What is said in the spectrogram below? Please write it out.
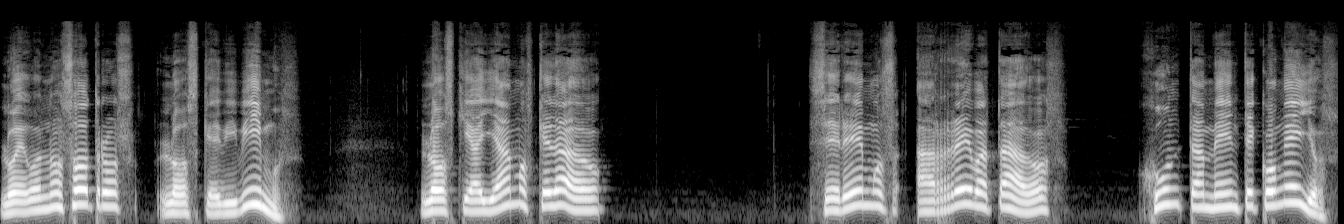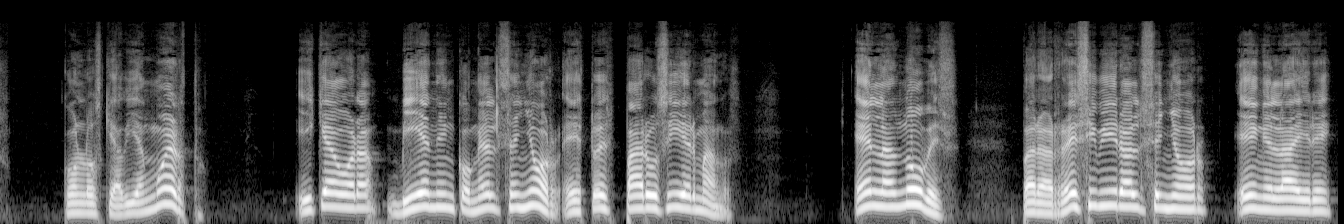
Luego nosotros, los que vivimos, los que hayamos quedado, seremos arrebatados juntamente con ellos, con los que habían muerto, y que ahora vienen con el Señor. Esto es sí, hermanos. En las nubes para recibir al Señor en el aire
